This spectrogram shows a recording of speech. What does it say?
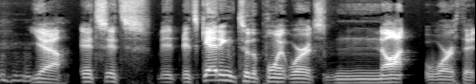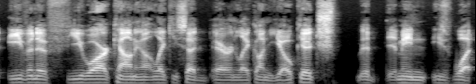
Mhm. Yeah, it's it's it, it's getting to the point where it's not worth it, even if you are counting on, like you said, Erin, like on Jokic. It, I mean, he's what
